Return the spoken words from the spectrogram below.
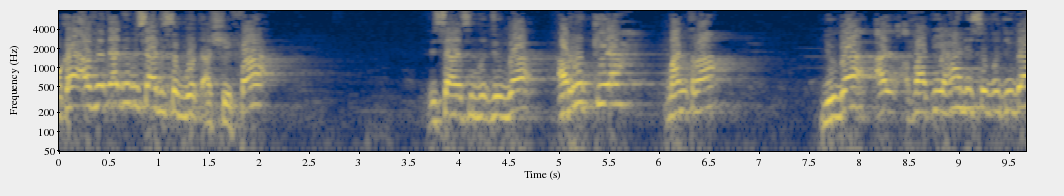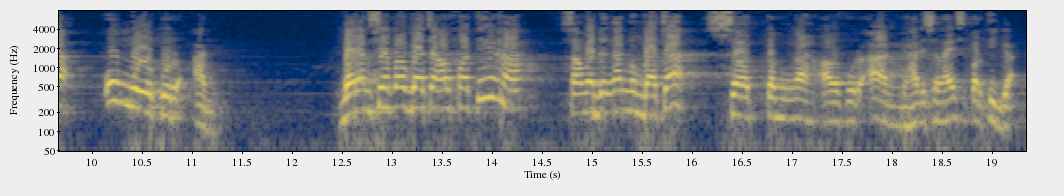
makanya al fatihah itu bisa disebut asyifa bisa disebut juga Ar-Ruqyah mantra juga Al-Fatihah disebut juga Ummul Quran. Barang siapa baca Al-Fatihah sama dengan membaca setengah Al-Quran. Di hadis lain sepertiga.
